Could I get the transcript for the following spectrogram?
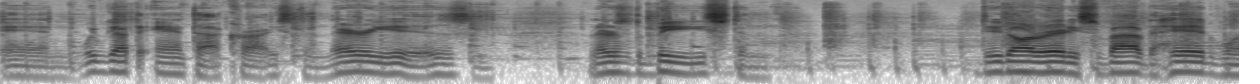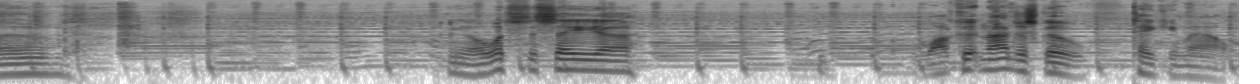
and we've got the Antichrist, and there he is, and there's the beast, and dude already survived a head wound. You know, what's to say, uh, why couldn't I just go take him out?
